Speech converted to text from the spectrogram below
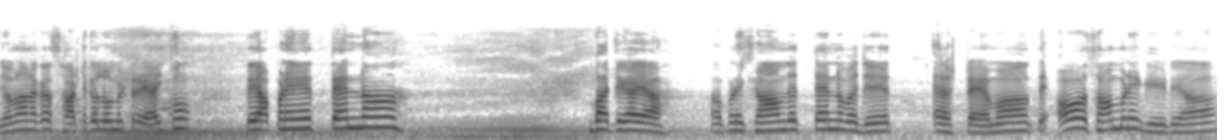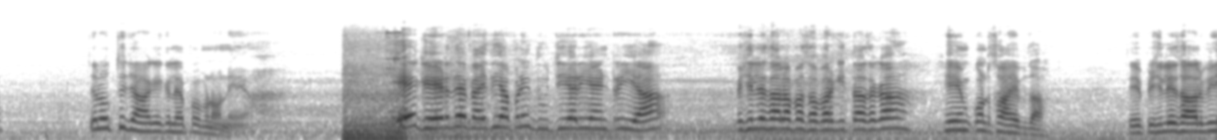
ਜਮਨਾ ਨਗਰ 60 ਕਿਲੋਮੀਟਰ ਆ ਇੱਥੋਂ ਤੇ ਆਪਣੇ 3 ਵੱਜ ਗਏ ਆ। ਆਪਣੇ ਸ਼ਾਮ ਦੇ 3 ਵਜੇ ਇਸ ਟਾਈਮ ਆ ਤੇ ਉਹ ਸਾਹਮਣੇ ਗੇਟ ਆ। ਚਲੋ ਉੱਥੇ ਜਾ ਕੇ ਕਲਿੱਪ ਬਣਾਉਨੇ ਆ। ਇਹ ਗੇਟ ਦੇ ਵਿੱਚ ਆਪਣੀ ਦੂਜੀ ਵਾਰੀ ਐਂਟਰੀ ਆ। ਪਿਛਲੇ ਸਾਲ ਆਪਾਂ ਸਫ਼ਰ ਕੀਤਾ ਸੀਗਾ ਹੇਮਕੁੰਟ ਸਾਹਿਬ ਦਾ। ਤੇ ਪਿਛਲੇ ਸਾਲ ਵੀ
